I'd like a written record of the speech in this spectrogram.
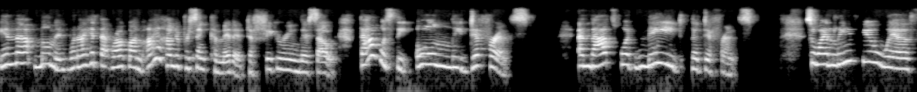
in that moment when I hit that rock bottom, I 100% committed to figuring this out. That was the only difference. And that's what made the difference. So I leave you with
